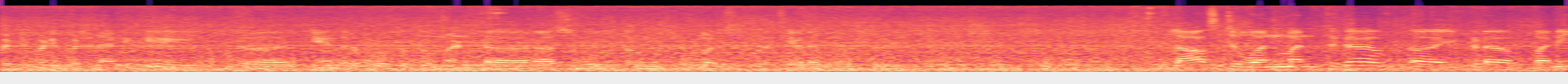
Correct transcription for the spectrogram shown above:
పెట్టుబడి పెట్టడానికి కేంద్ర ప్రభుత్వం అండ్ రాష్ట్ర ప్రభుత్వం కలిసి కూడా చేయడం జరుగుతుంది. లాస్ట్ వన్ మంత్గా ఇక్కడ పని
